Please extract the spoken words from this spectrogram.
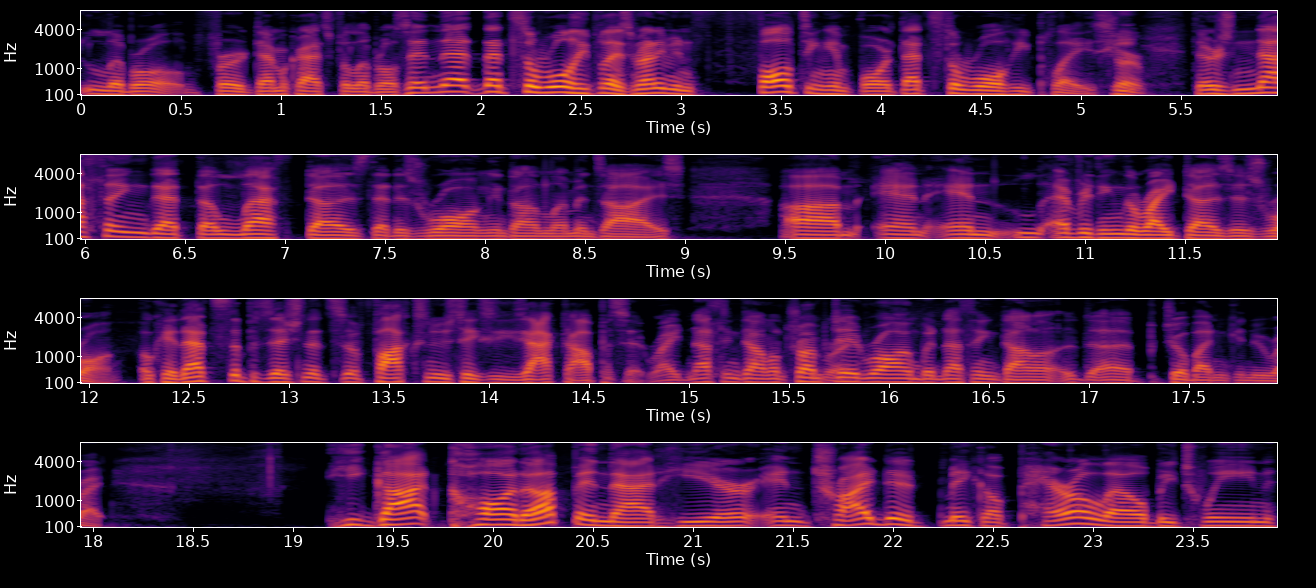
liberal for Democrats for liberals, and that that's the role he plays. I'm not even faulting him for it. That's the role he plays. He- Sure. there's nothing that the left does that is wrong in Don Lemon's eyes. Um, and and everything the right does is wrong. Okay, that's the position. That's uh, Fox News takes the exact opposite, right? Nothing Donald Trump did wrong, but nothing Donald uh, Joe Biden can do right he got caught up in that here and tried to make a parallel between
